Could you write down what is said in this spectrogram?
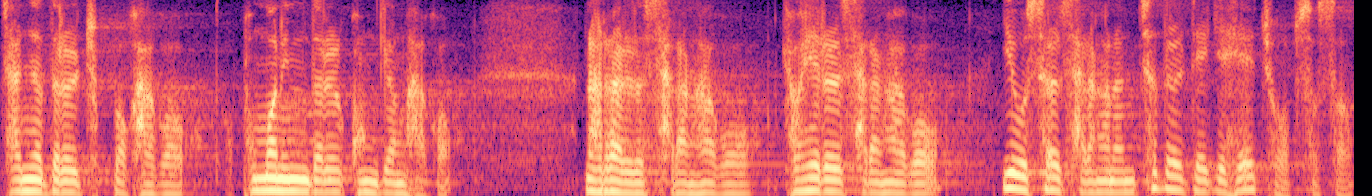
자녀들을 축복하고 또 부모님들을 공경하고 나라를 사랑하고 교회를 사랑하고 이웃을 사랑하는 저들 되게 해 주옵소서.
